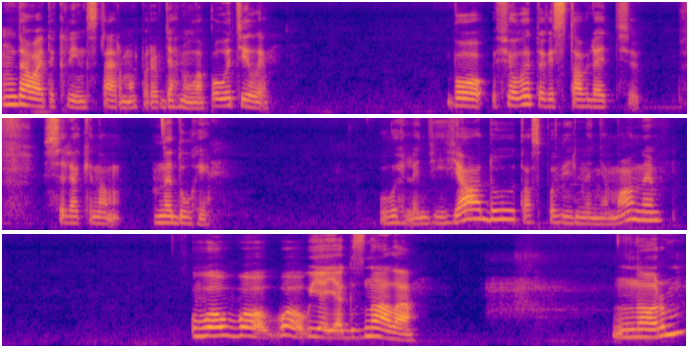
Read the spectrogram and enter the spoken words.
Давайте Cleanse, термо перевдягнула. Полетіли. Бо фіолетові ставлять всілякі нам недуги. У вигляді яду та сповільнення мани. Воу, воу, воу, я як знала. Норм.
